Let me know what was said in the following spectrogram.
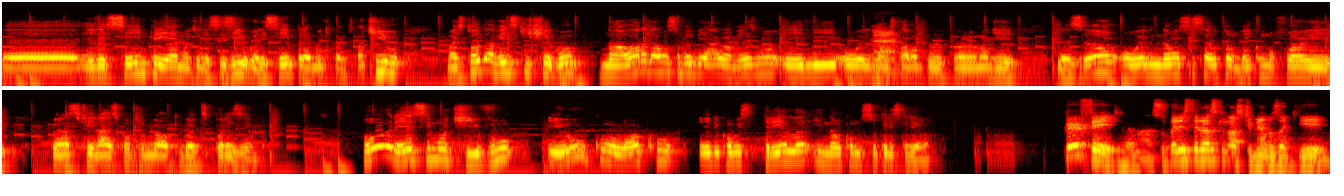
É, ele sempre é muito decisivo, ele sempre é muito participativo, mas toda vez que chegou na hora da onça beber água mesmo, ele ou ele é. não estava por problema de lesão, ou ele não se saiu tão bem como foi, foi nas finais contra o Milwaukee Bucks, por exemplo. Por esse motivo, eu coloco ele como estrela e não como superestrela. Perfeito, Renan. As superestrelas que nós tivemos aqui,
